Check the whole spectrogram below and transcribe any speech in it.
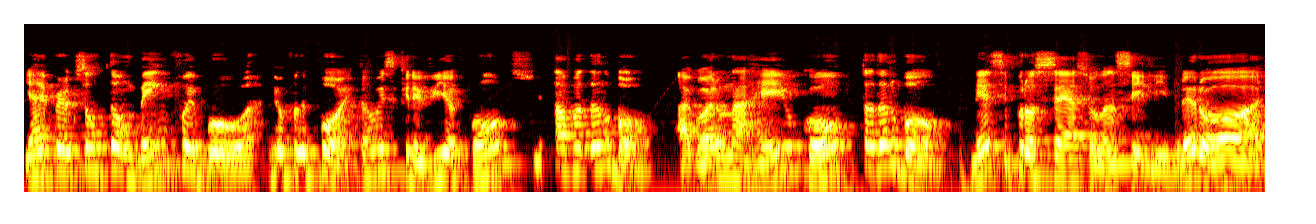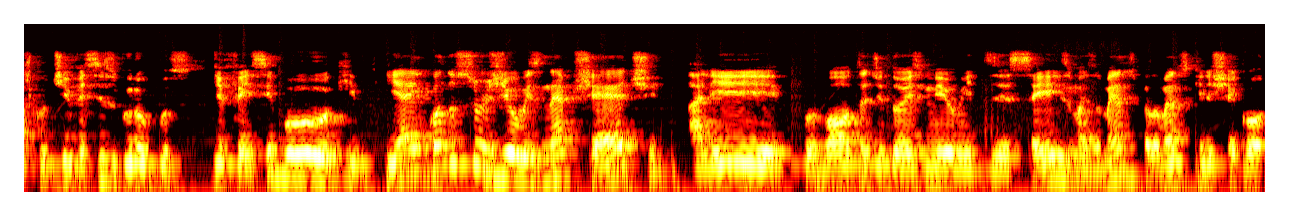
e a repercussão também foi boa. Eu falei, pô, então eu escrevia contos e tava dando bom. Agora eu narrei o conto, tá dando bom. Nesse processo eu lancei livro erótico, tive esses grupos de Facebook. E aí quando surgiu o Snapchat, ali por volta de 2016, mais ou menos, pelo menos que ele chegou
